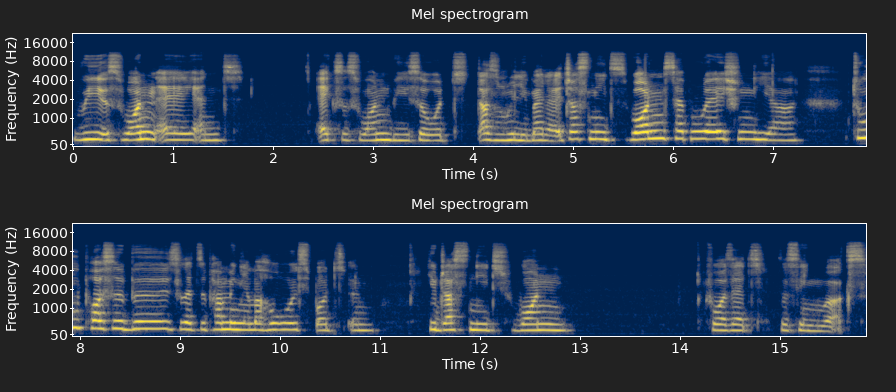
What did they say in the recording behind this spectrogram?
V is one A and x is 1b, so it doesn't really matter. It just needs one separation here, two possible, so that the pumping lemma holds, but um, you just need one for that the thing works.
